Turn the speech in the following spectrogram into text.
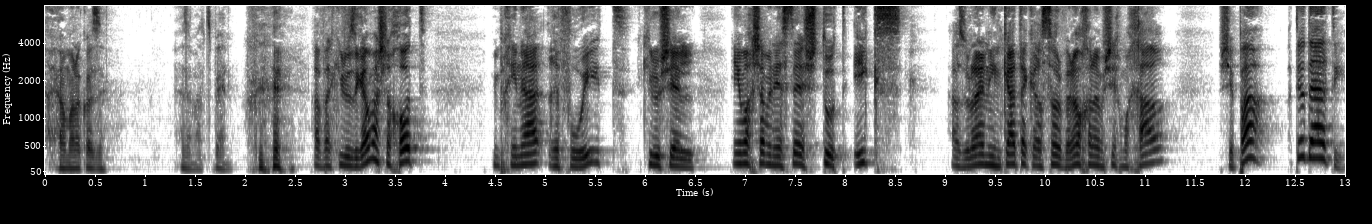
היום לא כזה. איזה מעצבן. אבל כאילו זה גם השלכות מבחינה רפואית, כאילו של אם עכשיו אני אעשה שטות X, אז אולי אני אנקע את הקרסול ואני לא יכול להמשיך מחר, שפעם, את יודעתי,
